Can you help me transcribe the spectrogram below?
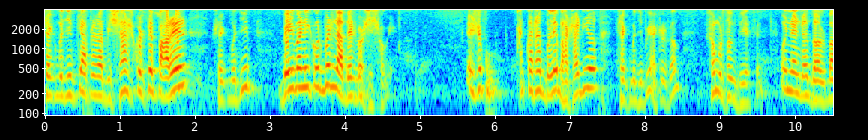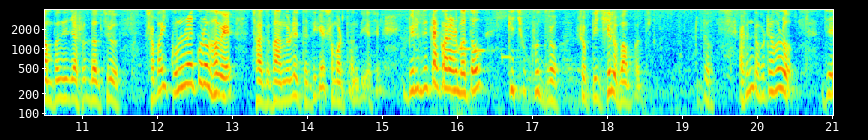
শেখ মুজিবকে আপনারা বিশ্বাস করতে পারেন। শেখ মুজিব বেইমানি করবেন না দেশবাসীর সঙ্গে। এইসব কথা বলে ভাষাটিও শেখ মুজিবকে একরকম সমর্থন দিয়েছেন। অন্যান্য দল, বামপন্থী যেসব দল ছিল, সবাই কোনো না কোনোভাবে ছয় দফা আন্দোলন ইত্যাদিকে সমর্থন দিয়েছেন। বিরোধিতা করার মতো কিছু ক্ষুদ্র শক্তি ছিল বামপন্থী। তো এখন ব্যাপারটা হলো যে,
